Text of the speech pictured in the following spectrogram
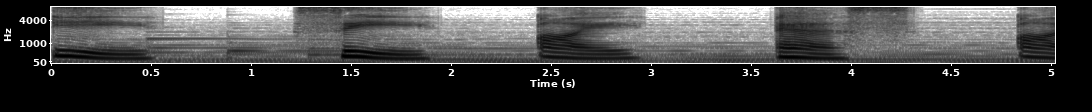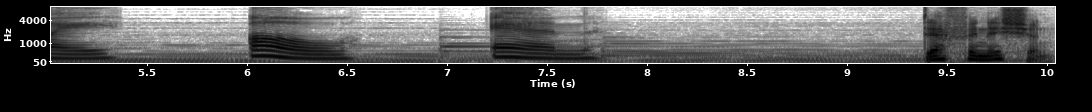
E. C. I. S. I. O. N. Definition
